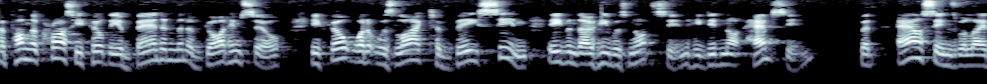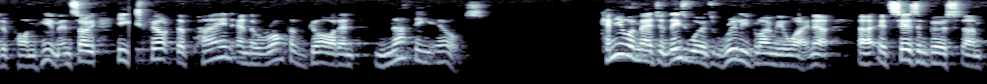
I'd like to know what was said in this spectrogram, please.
Upon the cross, he felt the abandonment of God himself. He felt what it was like to be sin, even though he was not sin. He did not have sin, but our sins were laid upon him. And so he felt the pain and the wrath of God and nothing else. Can you imagine? These words really blow me away. Now, uh, it says in verse um,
